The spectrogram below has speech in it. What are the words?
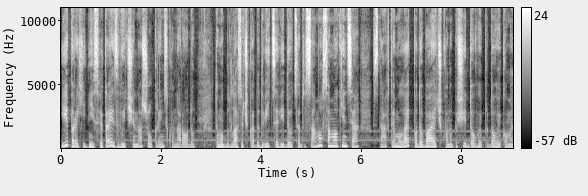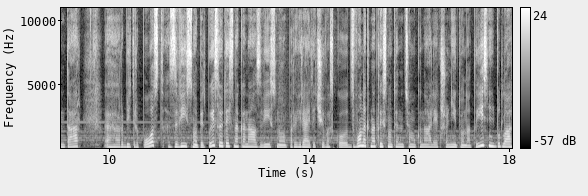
і перехідні свята і звичаї нашого українського народу. Тому, будь ласка, додивіться відео це до самого самого кінця. Ставте йому лайк, подобаєчку, напишіть довгий продовгий коментар, е, робіть репост. Звісно, підписуйтесь на канал, звісно, перевіряйте, чи вас дзвоник натиснути на цьому каналі. Якщо ні, то натисніть, будь ласка.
